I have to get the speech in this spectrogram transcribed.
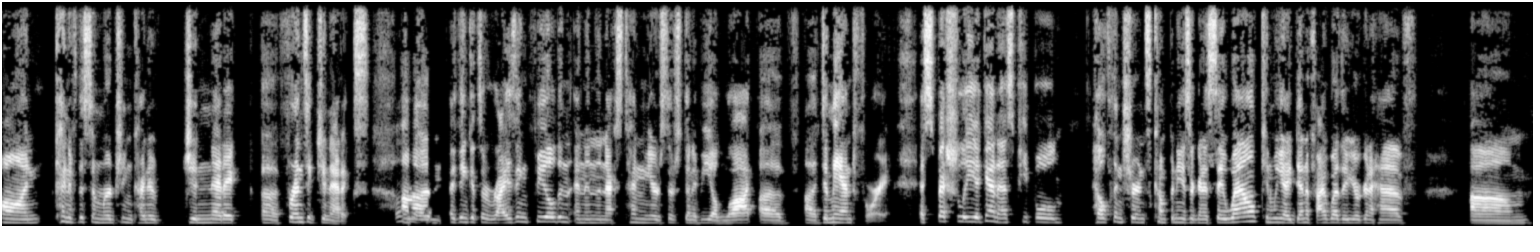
on kind of this emerging kind of genetic uh, forensic genetics Mhm. um, I think it's a rising field, and, and in the next 10 years, there's going to be a lot of uh, demand for it, especially again, as people, health insurance companies are going to say, well, can we identify whether you're going to have, um,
